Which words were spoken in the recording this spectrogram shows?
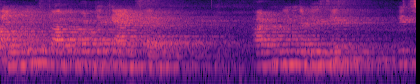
I am going to talk about the cancer. And in the disease which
